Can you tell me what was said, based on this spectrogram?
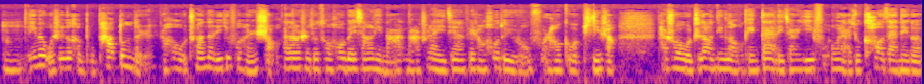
嗯，因为我是一个很不怕冻的人，然后我穿的衣服很少，他当时就从后备箱里拿拿出来一件非常厚的羽绒服，然后给我披上。他说：“我知道你冷，我给你带了一件衣服。”我俩就靠在那个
